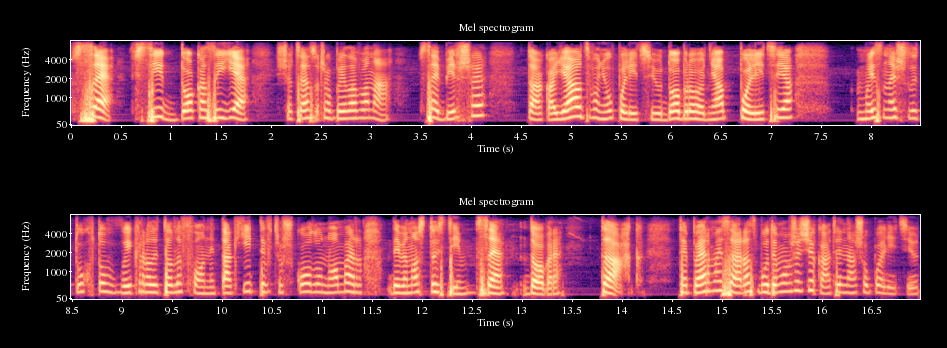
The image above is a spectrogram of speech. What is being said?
Все, всі докази є, що це зробила вона. Все більше. Так, а я дзвоню в поліцію. Доброго дня, поліція. Ми знайшли ту, хто викрали телефони. Так, їдьте в цю школу номер 97. Все, добре. Так, тепер ми зараз будемо вже чекати нашу поліцію.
